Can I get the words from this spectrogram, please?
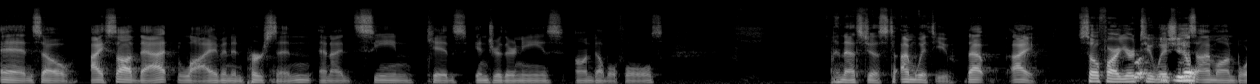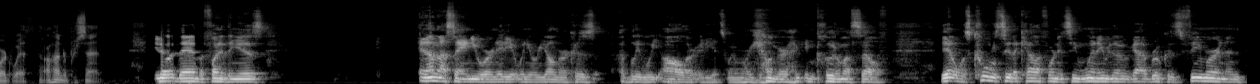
and so i saw that live and in person and i'd seen kids injure their knees on double fulls and that's just i'm with you. That i so far your two wishes you know, i'm on board with 100% you know what, dan the funny thing is and I'm not saying you were an idiot when you were younger, because I believe we all are idiots when we're younger, including myself. Yeah, it was cool to see that California team win, even though the guy broke his femur and then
